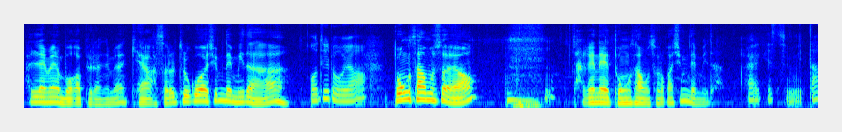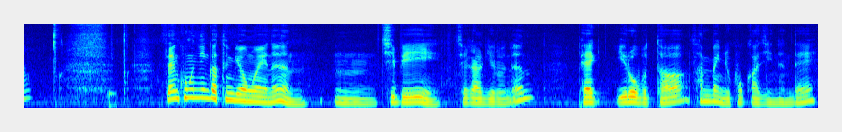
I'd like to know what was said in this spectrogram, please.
하려면 뭐가 필요하냐면 계약서를 들고 가시면 됩니다. 어디로요? 동사무소요. 자기네 동사무소로 가시면 됩니다. 알겠습니다. 생콩님 같은 경우에는 음, 집이 제가 알기로는 101호부터 306호까지 있는데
